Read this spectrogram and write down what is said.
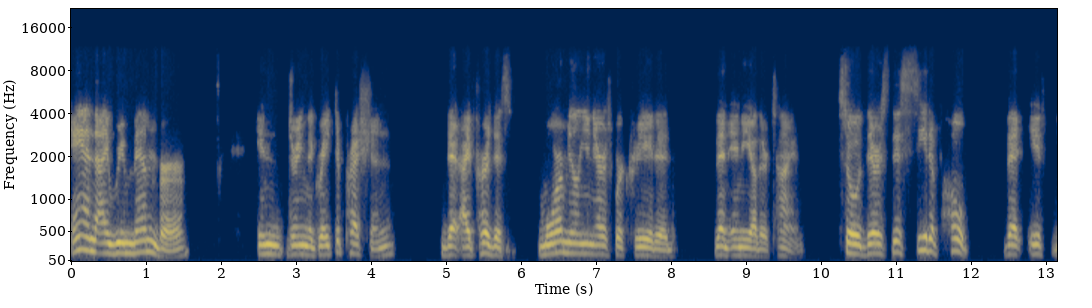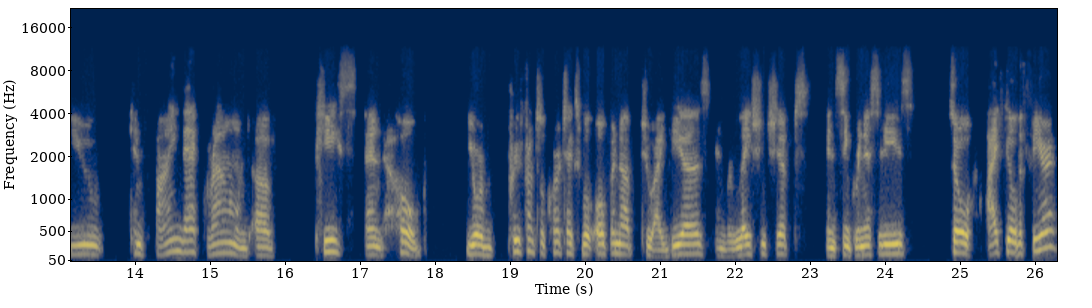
And i remember in during the great depression that i've heard this more millionaires were created than any other time. So there's this seed of hope that if you can find that ground of peace and hope your prefrontal cortex will open up to ideas and relationships and synchronicities. So I feel the fear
